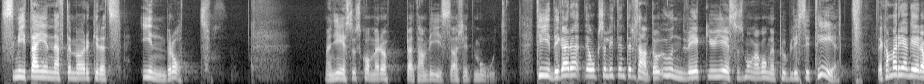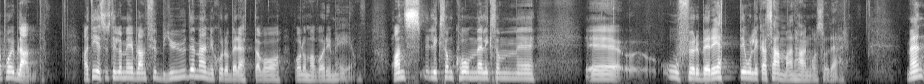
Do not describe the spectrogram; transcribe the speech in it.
smita in efter mörkrets inbrott. Men Jesus kommer öppet, han visar sitt mod. Tidigare, det är också lite intressant, då undvek ju Jesus många gånger publicitet. Det kan man reagera på ibland. Att Jesus till och med ibland förbjuder människor att berätta vad, vad de har varit med om. Och han liksom kommer liksom, eh, eh, oförberett i olika sammanhang och sådär. Men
